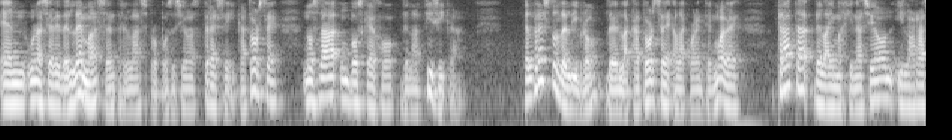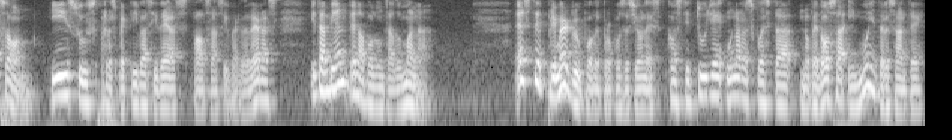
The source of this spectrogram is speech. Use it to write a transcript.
en una serie de lemas entre las proposiciones 13 y 14 nos da un bosquejo de la física. El resto del libro, de la 14 a la 49, trata de la imaginación y la razón, y sus respectivas ideas falsas y verdaderas, y también de la voluntad humana. Este primer grupo de proposiciones constituye una respuesta novedosa y muy interesante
